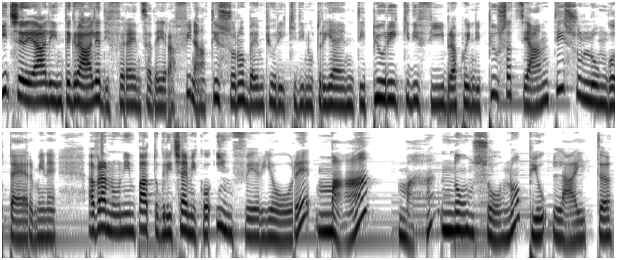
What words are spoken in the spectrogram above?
i cereali integrali, a differenza dei raffinati, sono ben più ricchi di nutrienti, più ricchi di fibra, quindi più sazianti sul lungo termine. Avranno un impatto glicemico inferiore, ma ma non sono più light.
